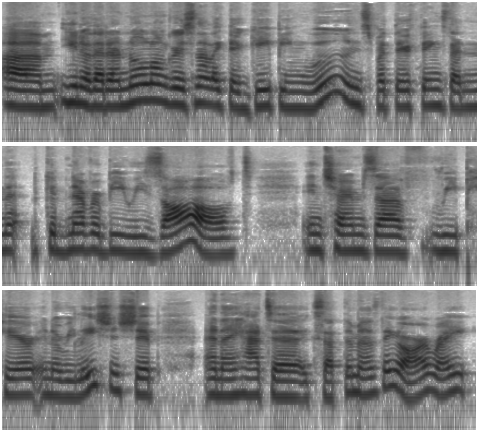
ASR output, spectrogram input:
Um, you know, that are no longer, it's not like they're gaping wounds, but they're things that ne- could never be resolved in terms of repair in a relationship. And I had to accept them as they are, right?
